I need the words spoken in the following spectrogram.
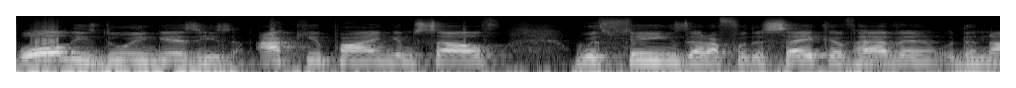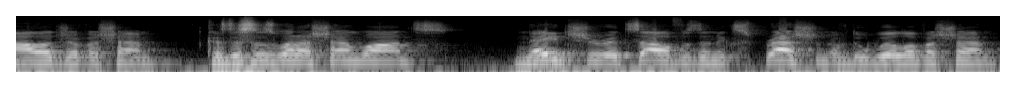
All he's doing is he's occupying himself with things that are for the sake of heaven, with the knowledge of Hashem. Because this is what Hashem wants. Nature itself is an expression of the will of Hashem. Um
